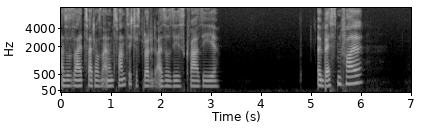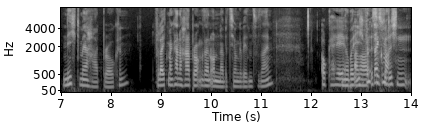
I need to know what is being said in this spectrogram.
Also seit 2021. Das bedeutet also, sie ist quasi im besten Fall nicht mehr heartbroken. Vielleicht man kann auch heartbroken sein, ohne in einer Beziehung gewesen zu sein. Okay, weil ich aber find- ist nein, guck für dich ein,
